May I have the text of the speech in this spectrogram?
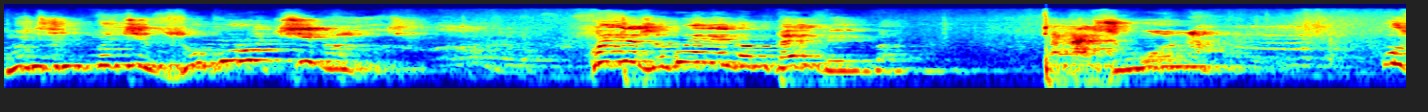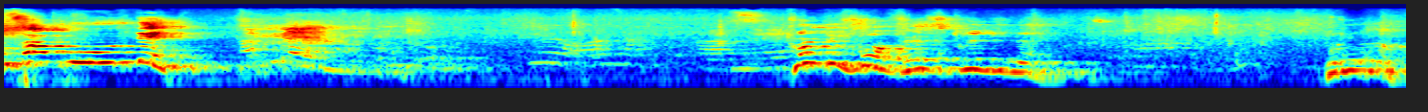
muchi- muchizukuru chino ichi kwete zvekuverenga mubhaibheri ba. Takazviona. Usabude. Amen. 24 verse 29 luka Luke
